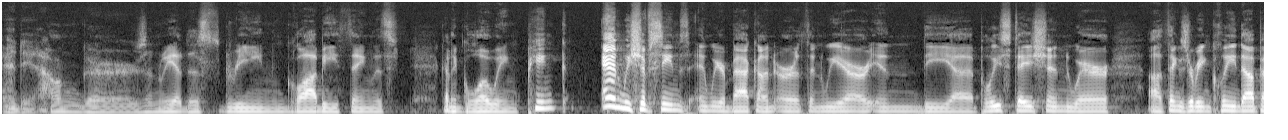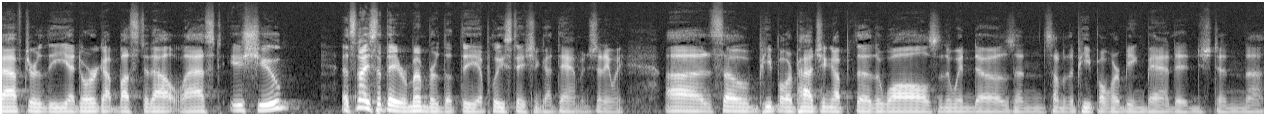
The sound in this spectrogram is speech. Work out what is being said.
and it hungers. And we have this green globby thing that's kind of glowing pink. And we shift scenes, and we are back on Earth, and we are in the uh, police station where uh, things are being cleaned up after the uh, door got busted out last issue. It's nice that they remembered that the uh, police station got damaged anyway. Uh, so people are patching up the, the walls and the windows, and some of the people are being bandaged. And uh,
